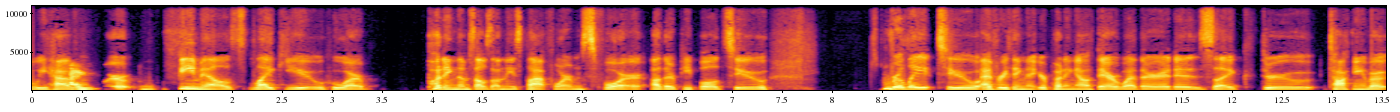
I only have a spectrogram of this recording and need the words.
we have I- more females like you who are putting themselves on these platforms for other people to relate to everything that you're putting out there whether it is like through talking about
